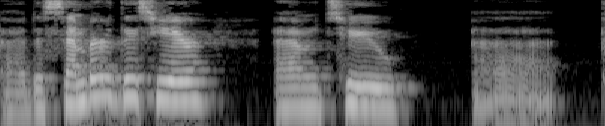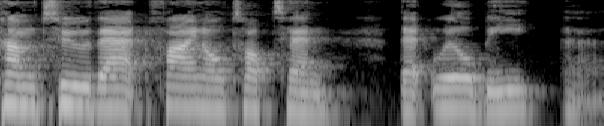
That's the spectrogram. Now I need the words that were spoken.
uh, December this year um, to uh, come to that final top 10 that will be uh,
